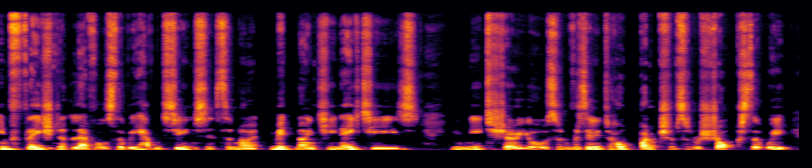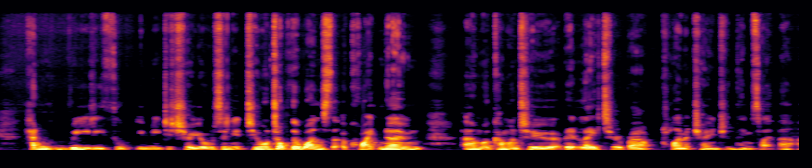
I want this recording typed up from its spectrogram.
inflation at levels that we haven't seen since the ni- mid 1980s you need to show you're sort of resilient to a whole bunch of sort of shocks that we hadn't really thought you need to show you're resilient to, on top of the ones that are quite known. And we'll come on to a bit later about climate change and things like that.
